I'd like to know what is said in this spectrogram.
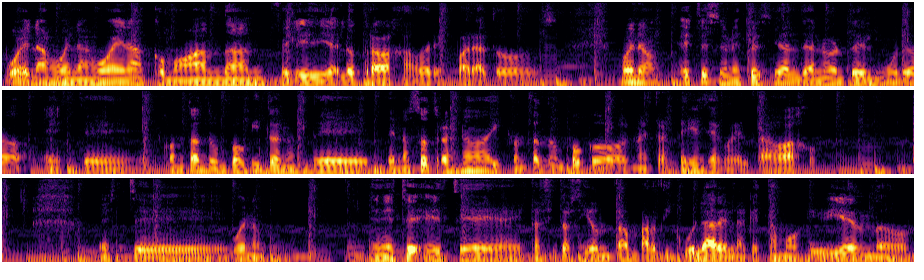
Buenas, buenas, buenas, ¿cómo andan? Feliz Día de los Trabajadores para todos. Bueno, este es un especial de Al Norte del Muro, este, contando un poquito de, de, nosotros, ¿no? Y contando un poco nuestra experiencia con el trabajo. Este, bueno, en este, este, esta situación tan particular en la que estamos viviendo,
